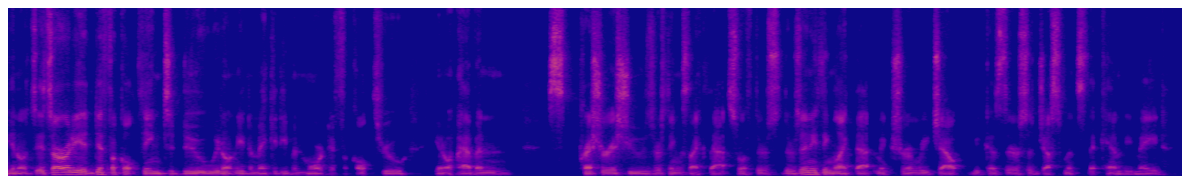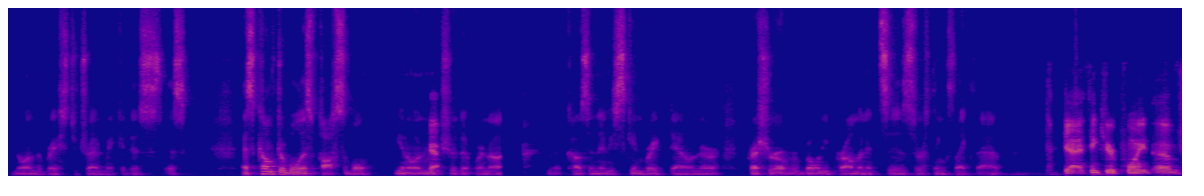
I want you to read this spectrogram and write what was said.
you know it's, it's already a difficult thing to do. We don't need to make it even more difficult through you know having pressure issues or things like that. So if there's there's anything like that, make sure and reach out because there's adjustments that can be made, you know, on the brace to try and make it as as as comfortable as possible, you know, and make yeah. sure that we're not causing any skin breakdown or pressure over bony prominences or things like that. Yeah, I think your point of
